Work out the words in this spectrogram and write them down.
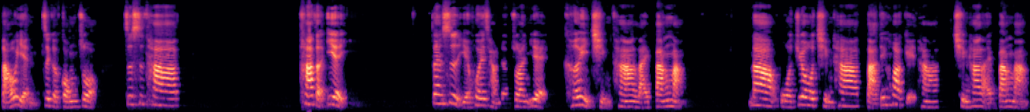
导演这个工作，这是他他的业余，但是也非常的专业。可以请他来帮忙，那我就请他打电话给他，请他来帮忙。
